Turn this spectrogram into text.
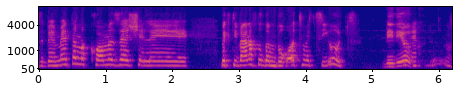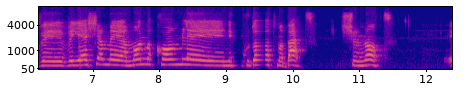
זה באמת המקום הזה של, בכתיבה אנחנו גם בוראות מציאות. בדיוק. ו- ויש שם אה, המון מקום לנקודות מבט שונות. אה,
